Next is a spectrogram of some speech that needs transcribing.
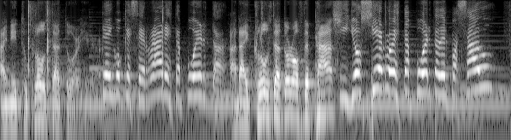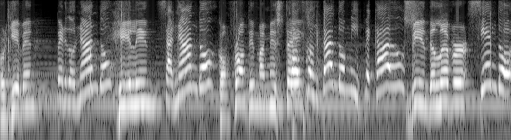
I need to close that door here. tengo que cerrar esta puerta. And I close that door of the past, Y yo cierro esta puerta del pasado, forgiving, perdonando, healing, sanando, confronting my mistakes, confrontando mis pecados, being delivered, siendo,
